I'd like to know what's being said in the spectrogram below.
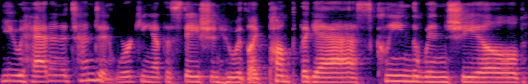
you had an attendant working at the station who would like pump the gas, clean the windshield,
